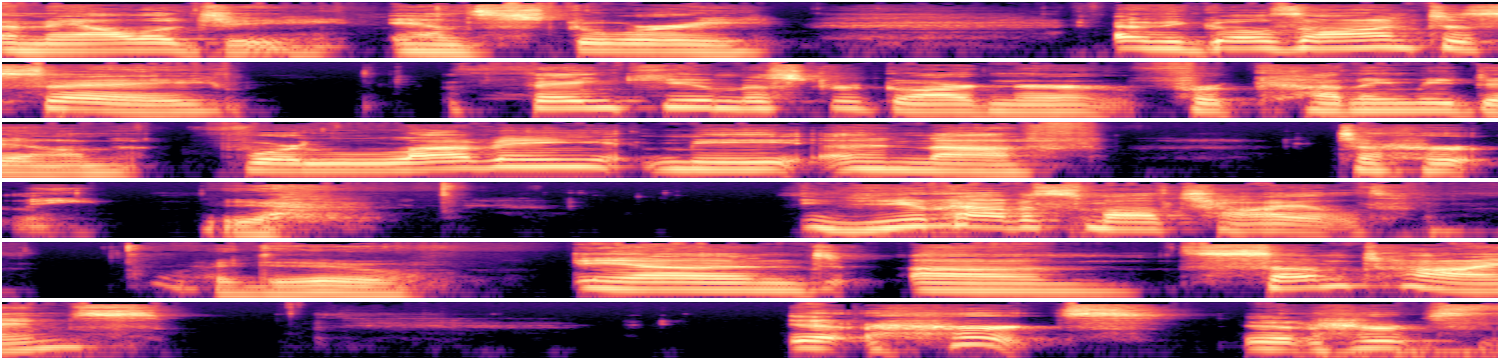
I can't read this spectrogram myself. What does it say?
analogy and story. And he goes on to say, Thank you, Mr. Gardner, for cutting me down, for loving me enough to hurt me. Yeah. You have a small child. I do and um, sometimes it hurts. It hurts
